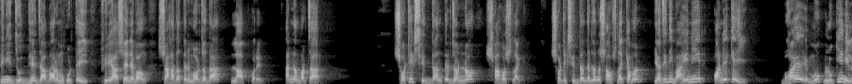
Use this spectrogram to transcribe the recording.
তিনি যুদ্ধে যাবার মুহূর্তেই ফিরে আসেন এবং শাহাদাতের মর্যাদা লাভ করেন। আর নাম্বার চার, সঠিক সিদ্ধান্তের জন্য সাহস লাগে। সঠিক সিদ্ধান্তের জন্য সাহস লাগে। কেমন? ইয়াজিদি বাহিনীর অনেকেই ভয়ে মুখ লুকিয়ে নিল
